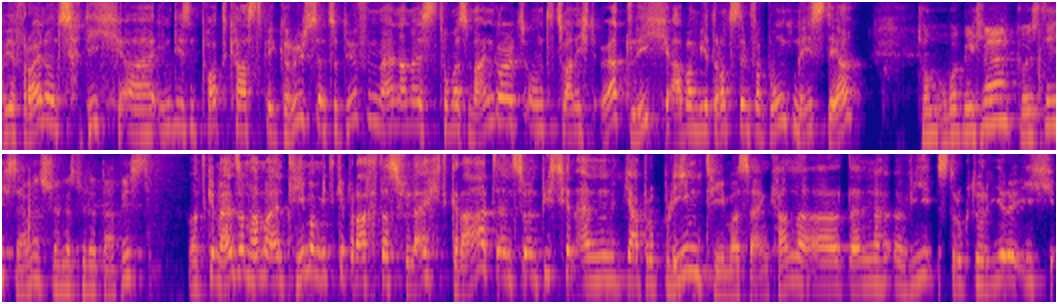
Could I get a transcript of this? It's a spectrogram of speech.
Wir freuen uns, dich äh, in diesem Podcast begrüßen zu dürfen. Mein Name ist Thomas Mangold und zwar nicht örtlich, aber mir trotzdem verbunden ist der Tom Oberbichler. Grüß dich, Servus, schön, dass du wieder da bist. Und gemeinsam haben wir ein Thema mitgebracht, das vielleicht gerade so ein bisschen ein ja, Problemthema sein kann. Äh, denn wie strukturiere ich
